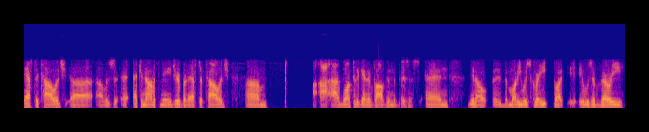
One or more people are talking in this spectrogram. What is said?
after college, uh, I was an economic major, but after college. Um, I, I wanted to get involved in the business. And, you know, uh, the money was great, but it, was a very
